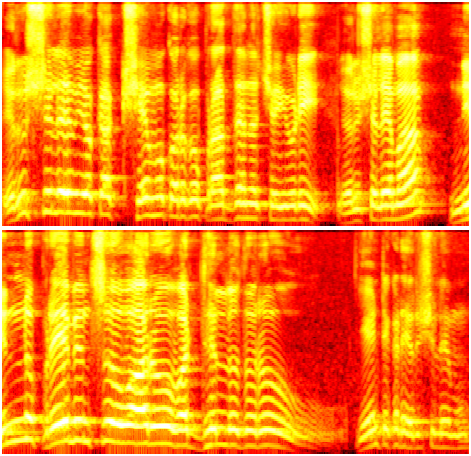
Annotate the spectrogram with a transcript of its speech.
ఎరుషలేం యొక్క క్షేమ కొరకు ప్రార్థన చేయుడి. ఎరుషలేమా? నిన్ను ప్రేమించు వారు వర్ధిల్లుదురు. ఏంటి ఇక్కడ ఎరుషలేము?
